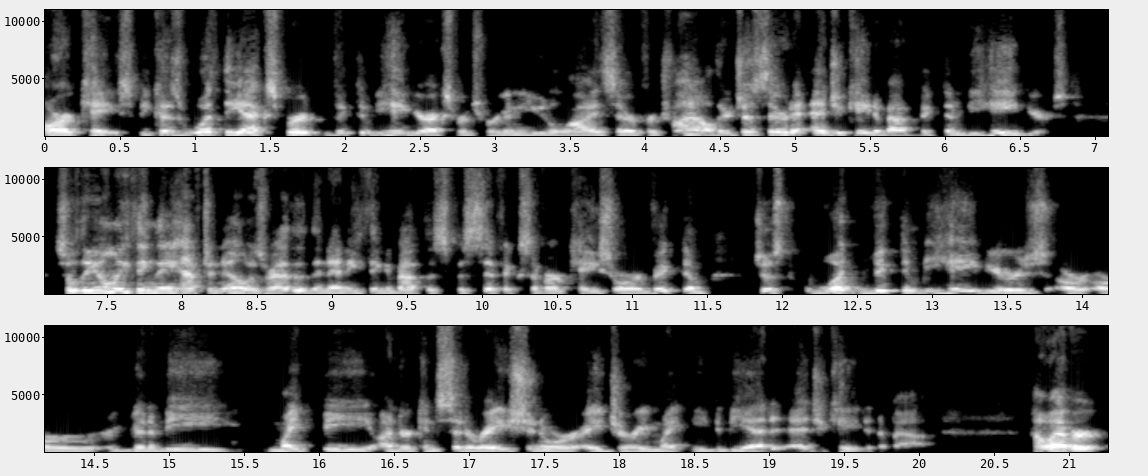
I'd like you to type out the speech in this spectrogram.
our case, because what the expert, victim behavior experts we're going to utilize there for trial, they're just there to educate about victim behaviors. So the only thing they have to know is rather than anything about the specifics of our case or our victim, just what victim behaviors are, are going to be might be under consideration or a jury might need to be ed- educated about. However,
